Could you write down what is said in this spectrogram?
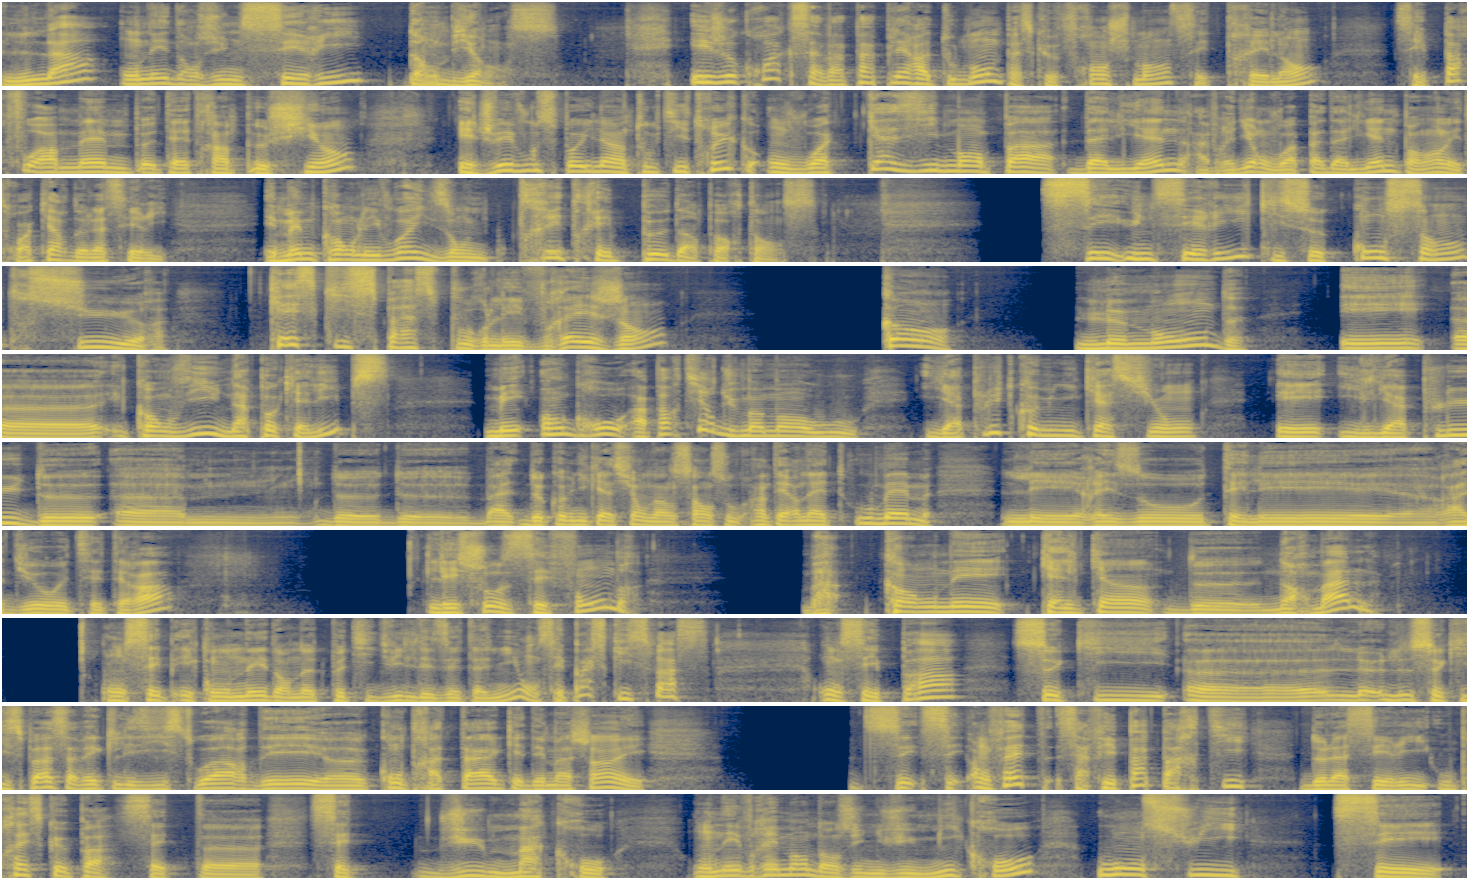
Là, on est dans une série d'ambiance. Et je crois que ça va pas plaire à tout le monde parce que franchement, c'est très lent. C'est parfois même peut-être un peu chiant. Et je vais vous spoiler un tout petit truc. On voit quasiment pas d'aliens. À vrai dire, on voit pas d'aliens pendant les trois quarts de la série. Et même quand on les voit, ils ont très très peu d'importance. C'est une série qui se concentre sur qu'est-ce qui se passe pour les vrais gens quand le monde est euh, quand on vit une apocalypse? Mais en gros à partir du moment où il n'y a plus de communication et il n'y a plus de, euh, de, bah, de, communication dans le sens où Internet ou même les réseaux télé, euh, radio, etc., les choses s'effondrent. Bah, quand on est quelqu'un de normal, on sait, et qu'on est dans notre petite ville des États-Unis, on ne sait pas ce qui se passe. On ne sait pas ce qui, euh, ce qui se passe avec les histoires des euh, contre-attaques et des machins. Et en fait, ça fait pas partie de la série, ou presque pas, cette, euh, cette vue macro. On est vraiment dans une vue micro où on suit ces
